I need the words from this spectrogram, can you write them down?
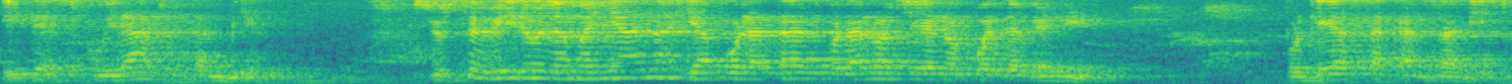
y descuidado también. Si usted vino en la mañana, ya por la tarde, por la noche ya no puede venir, porque ya está cansadito.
